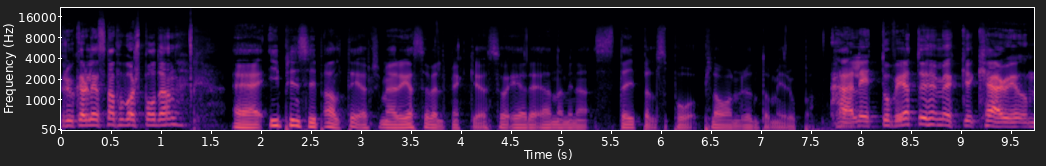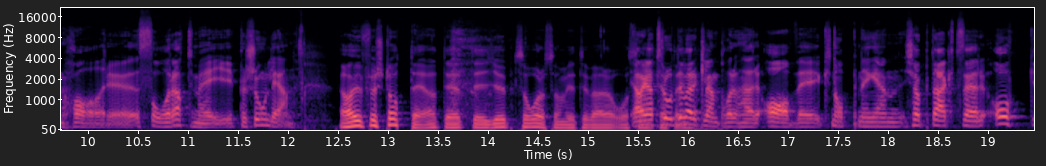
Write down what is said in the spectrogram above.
Brukar du lyssna på Börspodden? Eh, I princip alltid, eftersom jag reser väldigt mycket, så är det en av mina staples på plan runt om i Europa. Härligt, då vet du hur mycket Carium har eh, sårat mig personligen. Jag har ju förstått det, att det är ett eh, djupt sår som vi tyvärr har åsamkat Ja, jag trodde verkligen på den här avknoppningen, köpte aktier och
